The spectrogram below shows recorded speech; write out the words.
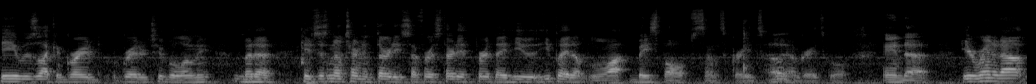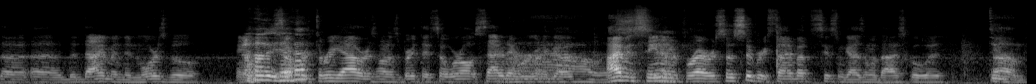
He was like a grade grade or two below me, but uh, he's just now turning thirty. So for his thirtieth birthday, he he played a lot baseball since grade school, Oh, you know, grade school, and uh, he rented out the uh, the diamond in Mooresville And Oh, yeah? for three hours on his birthday. So we're all Saturday. we're gonna go. I haven't that's seen him in sick. forever, so super excited about to see some guys I went to high school with. Dude, Um,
